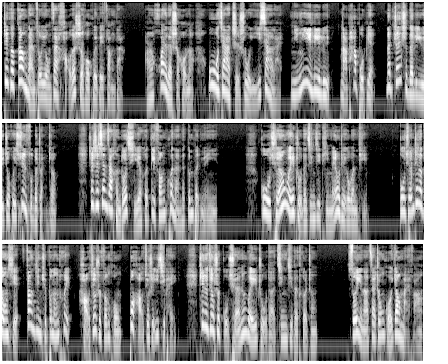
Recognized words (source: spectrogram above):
这个杠杆作用在好的时候会被放大。而坏的时候呢，物价指数一下来，名义利率哪怕不变，那真实的利率就会迅速的转正，这是现在很多企业和地方困难的根本原因。股权为主的经济体没有这个问题，股权这个东西放进去不能退，好就是分红，不好就是一起赔，这个就是股权为主的经济的特征。所以呢，在中国要买房，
